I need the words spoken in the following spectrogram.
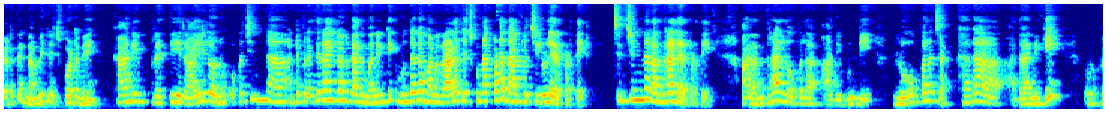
కనుక నమ్మి తెచ్చుకోవటమే. కానీ ప్రతి రాయిలోనూ ఒక చిన్న అంటే ప్రతి రాయిలోనూ కాదు మన ఇంటికి ముందుగా మనం రాళ్ళు తెచ్చుకున్నా కూడా దాంట్లో చిల్లులు ఏర్పడతాయి. చిన్న చిన్న రంధ్రాలు ఏర్పడతాయి. ఆ రంధ్రాల లోపల అది ఉండి లోపల చక్కగా దానికి ఒక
